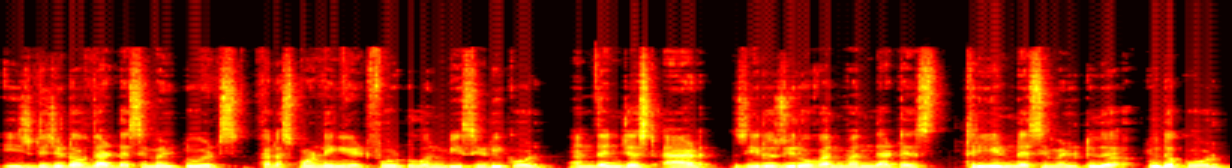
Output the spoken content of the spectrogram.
each digit of that decimal to its corresponding 8421 BCD code and then just add 0011 that is 3 in decimal to the to the code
